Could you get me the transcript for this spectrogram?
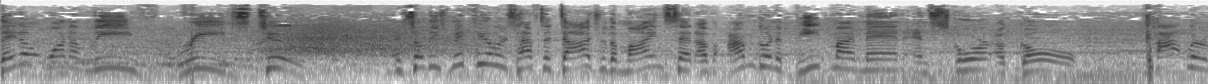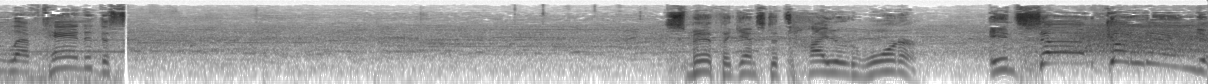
They don't want to leave Reeves too. And so these midfielders have to dodge with a mindset of I'm going to beat my man and score a goal. Kotler left-handed. The Smith against a tired Warner. Inside, Guterding!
